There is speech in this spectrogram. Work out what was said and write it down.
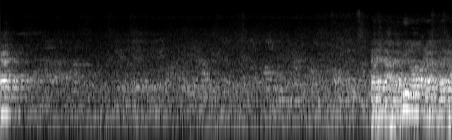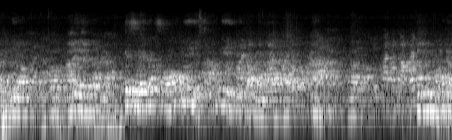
นะบรรานี่น้ราก็มาได้เลยนะครับนะสวยครับสองปีสามปีปีต่อมาครับอ่าครับคุณหมอจาก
